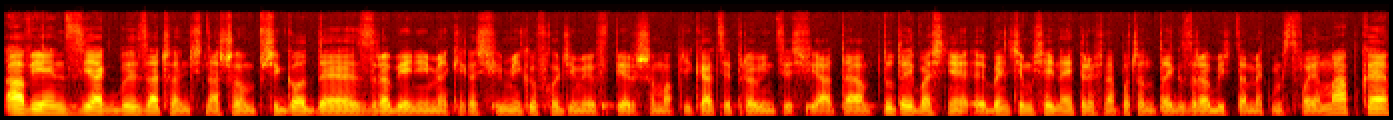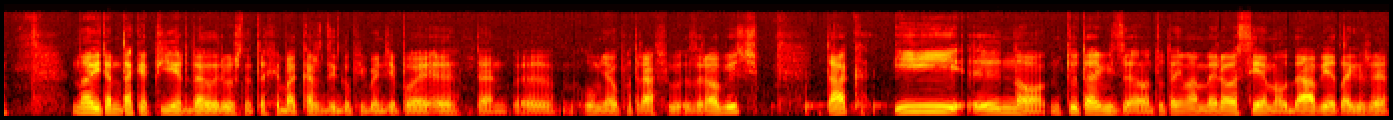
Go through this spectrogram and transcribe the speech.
A więc jakby zacząć naszą przygodę z robieniem jakiegoś filmiku, wchodzimy w pierwszą aplikację Prowincję Świata. Tutaj właśnie y, będziecie musieli najpierw na początek zrobić tam jakąś swoją mapkę. No i tam takie pierdoły różne, to chyba każdy głupi będzie y, ten y, umiał, potrafił zrobić. Tak? I no, tutaj widzę, o tutaj mamy Rosję, Mołdawię, także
